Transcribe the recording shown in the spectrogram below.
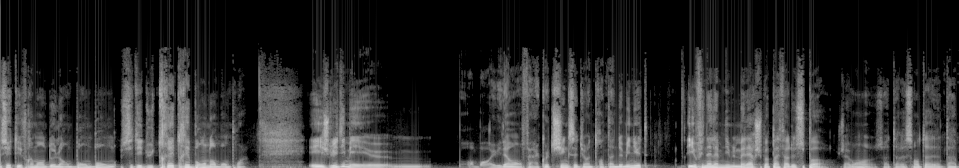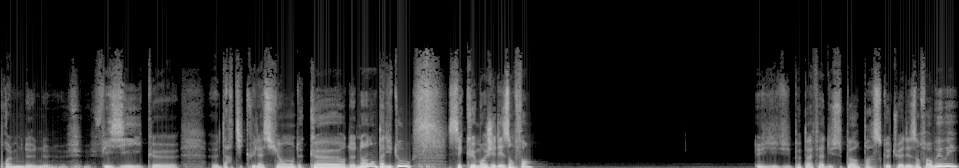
C'était vraiment de l'embonbon, c'était du très très bon embonpoint. Et je lui dis, mais bon, évidemment, on fait un coaching, ça dure une trentaine de minutes. Et au final, elle me dit, mais je ne peux pas faire de sport. Je dis, bon, c'est intéressant, tu as, un problème de, physique, euh, d'articulation, de cœur, de... Non, non, pas du tout. C'est que moi, j'ai des enfants. tu ne peux pas faire du sport parce que tu as des enfants. Oui, oui.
